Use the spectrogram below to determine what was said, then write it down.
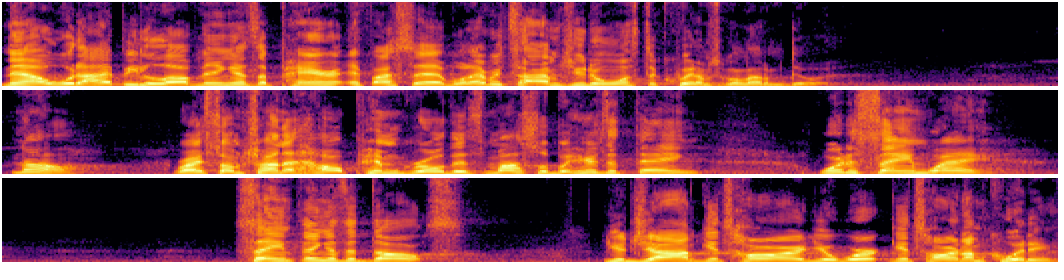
Now, would I be loving as a parent if I said, well, every time Judah wants to quit, I'm just gonna let him do it? No, right? So I'm trying to help him grow this muscle, but here's the thing we're the same way. Same thing as adults. Your job gets hard, your work gets hard, I'm quitting.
